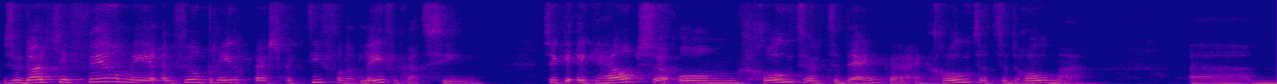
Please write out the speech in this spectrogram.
zodat je veel meer, een veel breder perspectief van het leven gaat zien. Dus ik, ik help ze om groter te denken en groter te dromen. Ehm,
